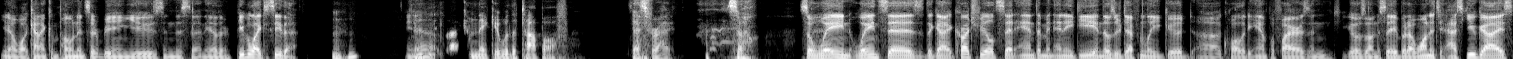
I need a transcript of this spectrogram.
you know, what kind of components are being used and this, that, and the other. People like to see that. Mm-hmm. You know, Yeah. I'm naked with the top off. that's right. so, so Wayne Wayne says the guy at Crutchfield said Anthem and NAD, and those are definitely good uh, quality amplifiers. And he goes on to say, but I wanted to ask you guys,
